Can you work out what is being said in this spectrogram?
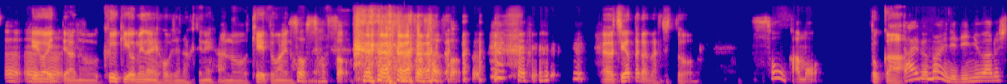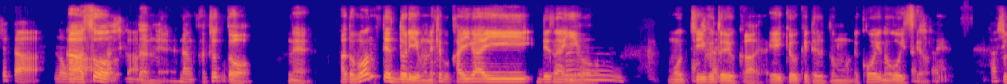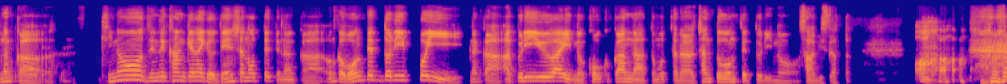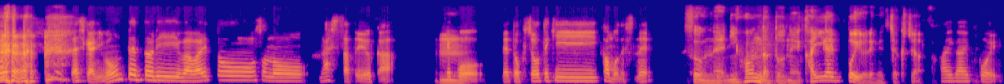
KY ってあの空気読めない方じゃなくてね、あの K と Y の方、ね。そうそうそう。そうそうそう。あ違ったかな、ちょっと。そうかも。とか。だいぶ前にリニューアルしてたのが、あ、そうだね。なんかちょっとね、あと、 Wantedlyもね、結構海外デザインをうんモチーフというか影響を受けてると思うんで、こういうの多いですけど確かにね。。確かになんかね昨日全然関係ないけど、電車乗ってってなんか、なんか Wantedlyっぽい、なんかアプリ UI の広告あんなと思ったら、ちゃんと Wantedlyのサービスだった。あ 確かに、 Wantedlyは割とそのらしさというか、結うん構、ね特徴的かもですね。そうね、日本だとね、海外っぽいよね、めちゃくちゃ。海外っぽい。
